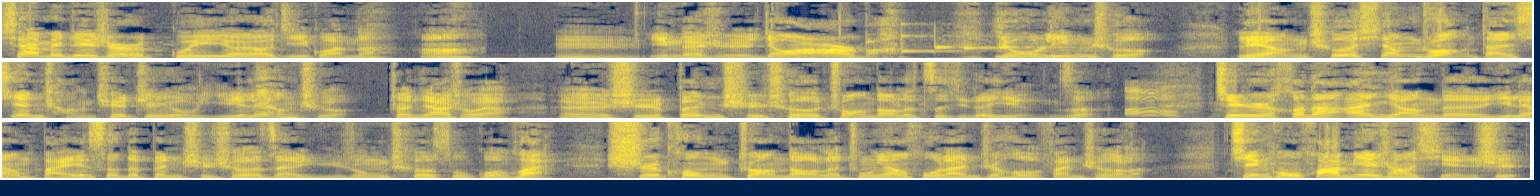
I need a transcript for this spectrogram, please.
下面这事儿归幺幺几管呢？啊，嗯，应该是幺二二吧。幽灵车，两车相撞，但现场却只有一辆车。专家说呀。呃，是奔驰车撞到了自己的影子。近日，河南安阳的一辆白色的奔驰车在雨中车速过快，失控撞到了中央护栏之后翻车了。监控画面上显示，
